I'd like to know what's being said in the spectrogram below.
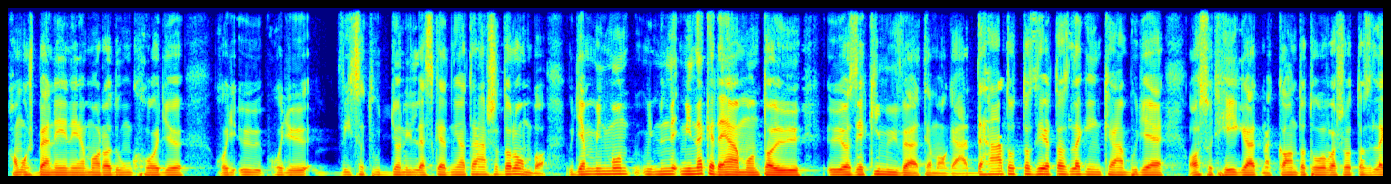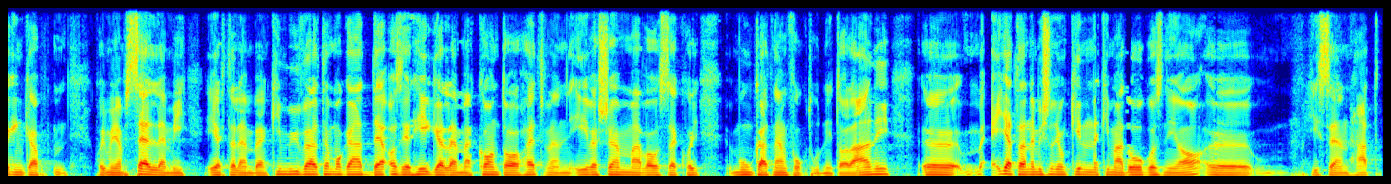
ha most Benénél maradunk, hogy, hogy, ő, hogy ő vissza tudjon illeszkedni a társadalomba? Ugye, mint, mond, mint neked elmondta ő, ő azért kiművelte magát, de hát ott azért az leginkább ugye az, hogy Hegelt meg Kantot olvasott, az leginkább, hogy mondjam, szellemi értelemben kiművelte magát, de azért Hegel meg Kant a 70 évesen már valószínűleg, hogy munkát nem fog tudni találni. Egyáltalán nem is nagyon kéne neki már dolgoznia, hiszen hát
